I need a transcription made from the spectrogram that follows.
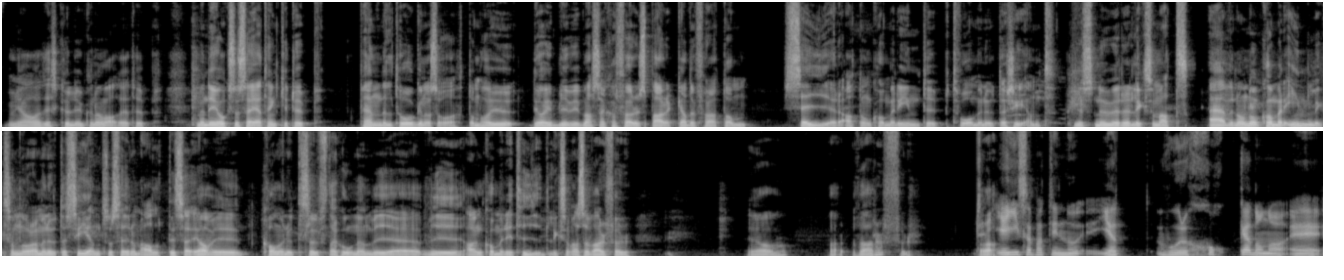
Ja, det skulle ju kunna vara det typ. Men det är också så här, jag tänker typ pendeltågen och så. De har ju, det har ju blivit massa chaufförer sparkade för att de säger att de kommer in typ två minuter sent. Just nu är det liksom att även om de kommer in liksom några minuter sent så säger de alltid så här, ja vi kommer nu till slutstationen, vi, vi ankommer i tid liksom. Alltså varför? Ja, var, varför? Ja. Jag gissar på att det är nog, jag vore chockad om de, eh,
